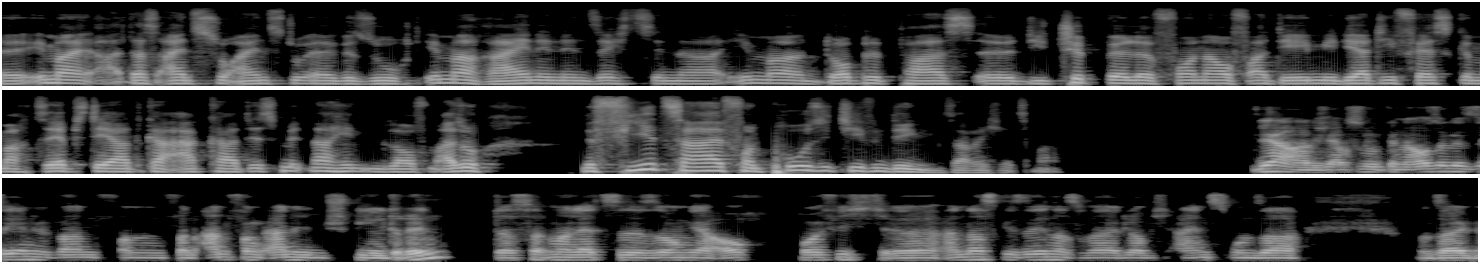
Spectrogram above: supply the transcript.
immer das 1 zu 1 Duell gesucht, immer rein in den 16er, immer Doppelpass, äh, die Chipbälle vorne auf Ademi, der hat die festgemacht, selbst der hat geackert, ist mit nach hinten gelaufen. Also eine Vielzahl von positiven Dingen, sage ich jetzt mal. Ja, habe ich absolut genauso gesehen. Wir waren von, von Anfang an im Spiel drin. Das hat man letzte Saison ja auch häufig äh, anders gesehen. Das war, glaube ich, eins unserer, unserer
